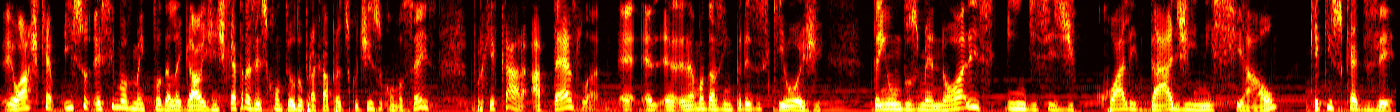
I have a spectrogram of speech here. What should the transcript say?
eu acho que é isso, esse movimento todo é legal e a gente quer trazer esse conteúdo para cá para discutir isso com vocês, porque cara, a Tesla é é, é, é uma das empresas que hoje tem um dos menores índices de qualidade inicial. O que, que isso quer dizer?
